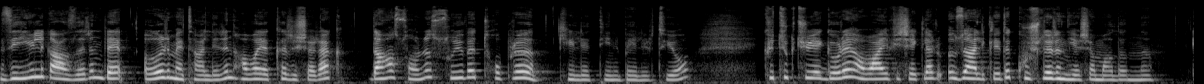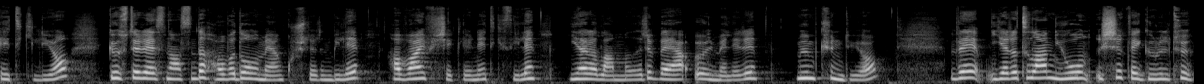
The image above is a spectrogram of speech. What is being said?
zehirli gazların ve ağır metallerin havaya karışarak daha sonra suyu ve toprağı kirlettiğini belirtiyor. Kütükçü'ye göre havai fişekler özellikle de kuşların yaşam alanını etkiliyor. Gösteri esnasında havada olmayan kuşların bile havai fişeklerin etkisiyle yaralanmaları veya ölmeleri mümkün diyor ve yaratılan yoğun ışık ve gürültü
